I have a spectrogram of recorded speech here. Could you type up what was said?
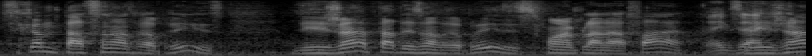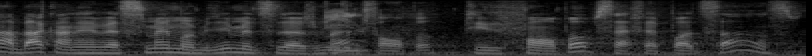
C'est comme partir d'entreprise. Les gens partent des entreprises, ils se font un plan d'affaires. Exact. Les gens embarquent en investissement immobilier multilogement, Puis ils le font pas. puis ils le font pas, puis ça fait pas de sens.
